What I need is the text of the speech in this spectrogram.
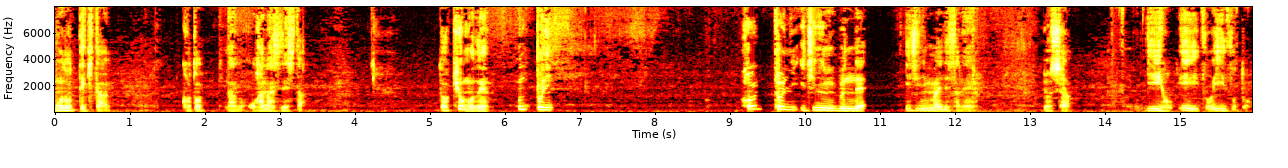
戻ってきたことなの、お話でした。だ今日もね、本当に、本当に一人分で、一人前でしたね。よっしゃ。いい、いいぞ、いいぞと。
